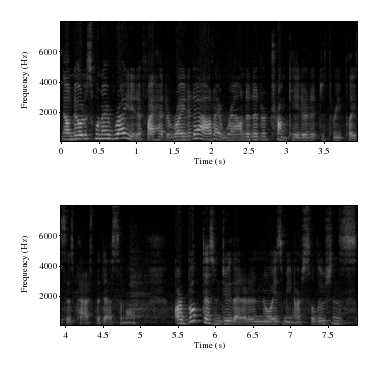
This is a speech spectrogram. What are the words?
now notice when I write it, if I had to write it out, I rounded it or truncated it to three places past the decimal. Our book doesn't do that. It annoys me. Our solutions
